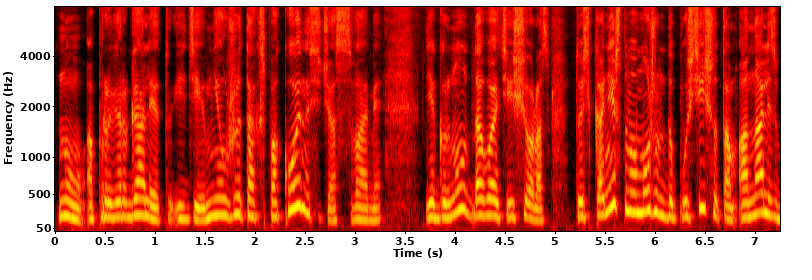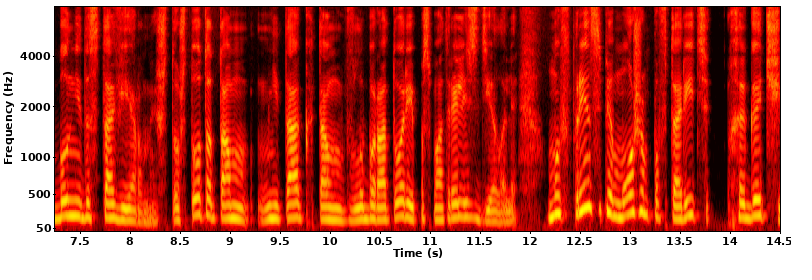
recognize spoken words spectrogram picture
ну, опровергали эту идею. Мне уже так спокойно сейчас с вами. Я говорю, ну, давайте еще раз. То есть, конечно, мы можем допустить, что там анализ был недостоверный, что что-то там не так там в лаборатории посмотрели, сделали. Мы, в принципе, можем повторить ХГЧ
